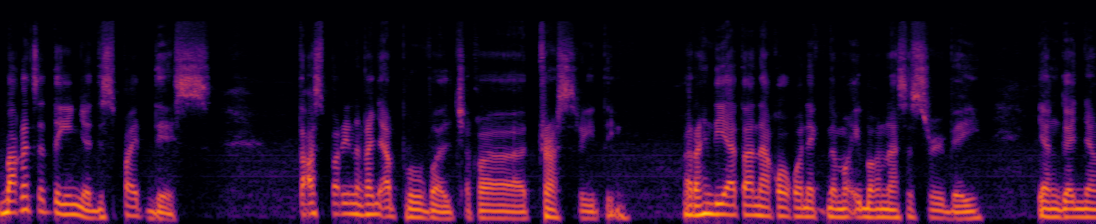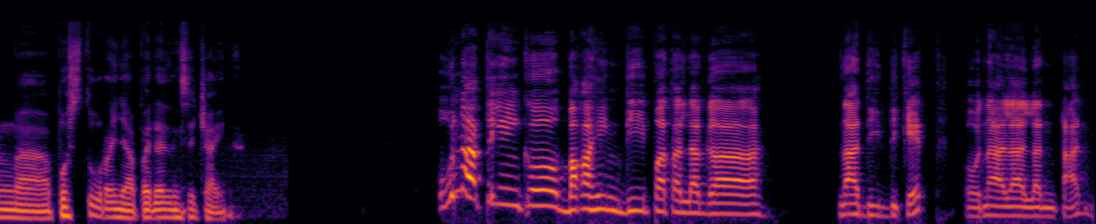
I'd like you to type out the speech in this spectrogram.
bakit sa tingin nyo, despite this, taas pa rin ang kanya approval tsaka trust rating? Parang hindi yata nako-connect ng mga ibang nasa survey yung ganyang ah, postura niya pagdating sa China. Una, tingin ko baka hindi pa talaga nadidikit o nalalantad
